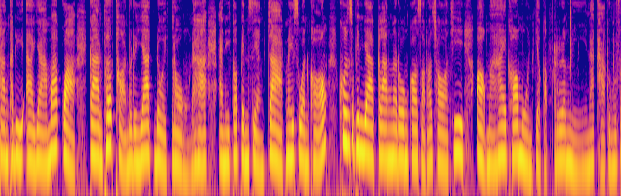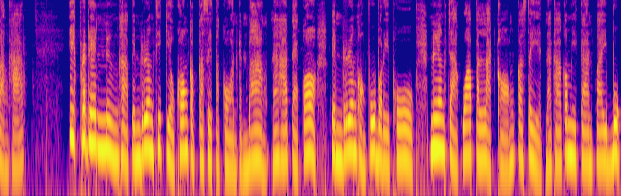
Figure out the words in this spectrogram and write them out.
ทางคดีอาญามากกว่า การเพิกถอนใบอนุญาตโดยตรงนะคะ อันนี้ก็เป็นเสียงจากในส่วนของคุณสุพิญญากลางนรงกสทช ที่ออกมาให้ข้อมูลเกี่ยวกับเรื่องนี้นะคะ คุณผู้ฟังคะ อีกประเด็นหนึ่งค่ะ เป็นเรื่องที่เกี่ยวข้องกับเกษตรกรกันบ้างนะคะ แต่ก็เป็นเรื่องของผู้บริโภค เนื่องจากว่าปลัดของเกษตรนะคะ ก็มีการไปบุก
